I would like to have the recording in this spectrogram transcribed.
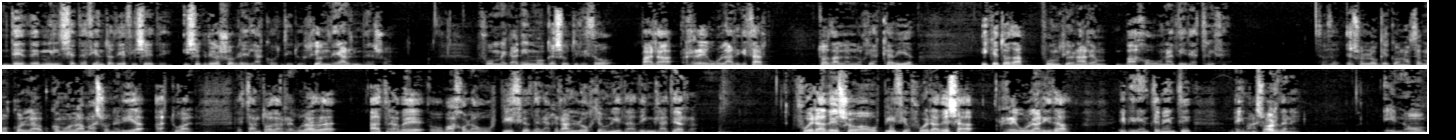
desde 1717 y se creó sobre la constitución de Anderson. Fue un mecanismo que se utilizó para regularizar todas las logias que había y que todas funcionaran bajo unas directrices. Entonces, eso es lo que conocemos con la- como la masonería actual. Están todas reguladas a través o bajo los auspicios de la Gran Logia Unida de Inglaterra. Fuera de esos auspicios, fuera de esa regularidad, evidentemente hay más órdenes. Y no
